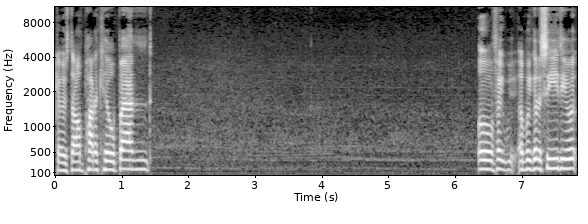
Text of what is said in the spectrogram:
Goes down Paddock Hill Bend. Oh, I think we, are we going to see Edu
